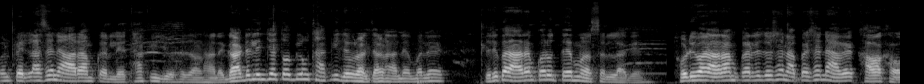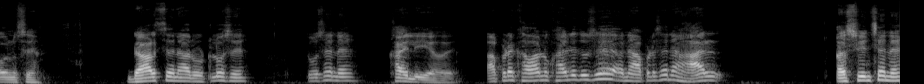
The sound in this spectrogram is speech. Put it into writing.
પણ પહેલાં છે ને આરામ કરી લે, થાકી ગયો છે જાણાને ગાડી લઈને જાય તો બી હું થાકી જાઉં જાણાને મને જરીક વાર આરામ કરું તે મને અસર લાગે. થોડી વાર આરામ કરી લીધો છે ને આપણે છે ને હવે ખાવા ખાવાનું છે. દાળ છે ને, આ રોટલો છે, તો છે ને ખાઈ લઈએ હવે. આપણે ખાવાનું ખાઈ લીધું છે અને આપણે છે ને હાલ અશ્વિન છે ને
